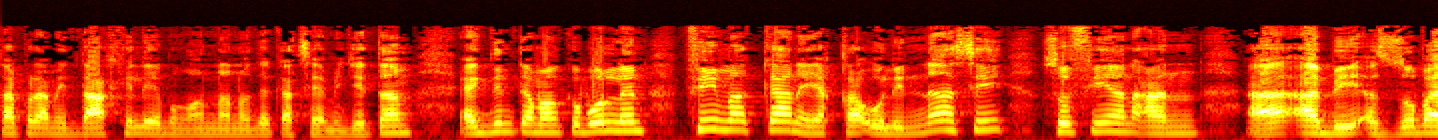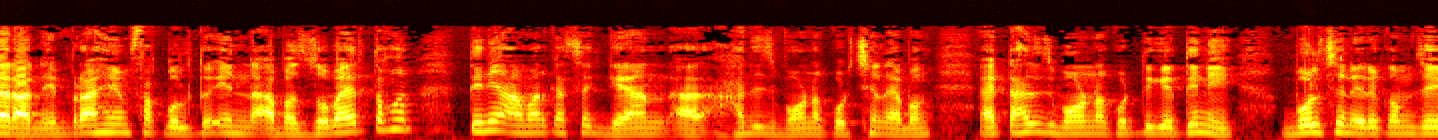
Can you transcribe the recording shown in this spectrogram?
তারপরে আমি দাখিলি এবং অন্যান্যদের কাছে আমি যেতাম। একদিন তো আমাকে বললেন, ফিমা কান ইয়াকরা উলিন্নাসি সুফিয়ান আন আবি জুবাইর আন ইব্রাহিম? ফাকুলতু ইন আবা জুবাইর। তখন তিনি আমার কাছে জ্ঞান হাদিস বর্ণনা করছেন এবং একটা হাদিস বর্ণনা করতে গিয়ে তিনি বলছেন এরকম যে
